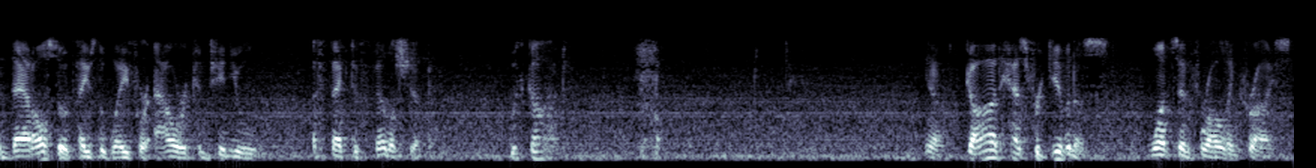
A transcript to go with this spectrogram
And that also paves the way for our continual effective fellowship with God. You know, God has forgiven us once and for all in Christ,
